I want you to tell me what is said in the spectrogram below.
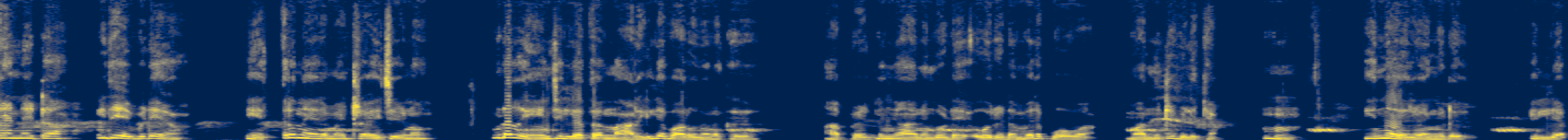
കണ്ണേട്ടാ ഇത് എവിടെയാ? എത്ര നേരമായി ട്രൈ ചെയ്യണോ? ഇവിടെ റേഞ്ച് ഇല്ലാത്തതെന്ന് അറിയില്ല പറു നിനക്ക്? അപ്പോഴത്തെ ഞാനും കൂടെ ഒരിടം വരെ പോവാ. വന്നിട്ട് വിളിക്കാം. ഇന്ന് വരും അങ്ങോട്ട് ഇല്ല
